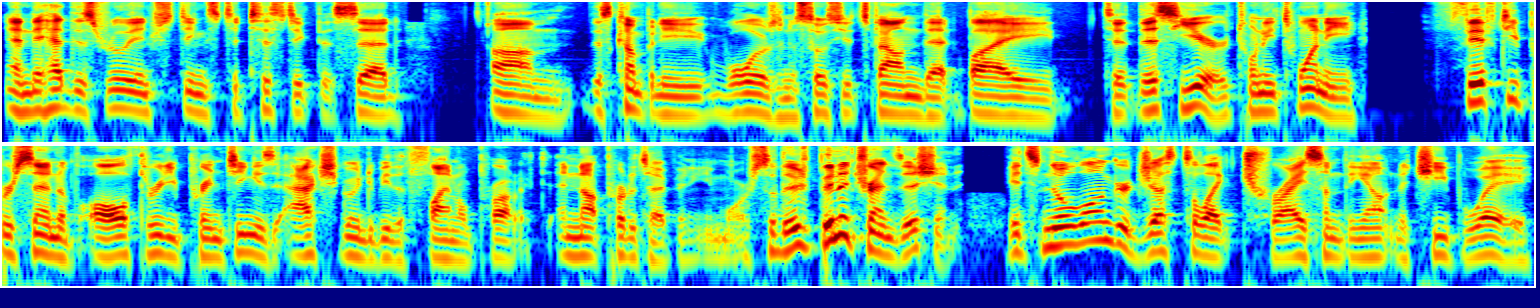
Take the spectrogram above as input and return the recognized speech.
and they had this really interesting statistic that said um, this company Wohlers and Associates found that by to this year, 2020, 50% of all 3D printing is actually going to be the final product and not prototyping anymore. So there's been a transition. It's no longer just to like try something out in a cheap way.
